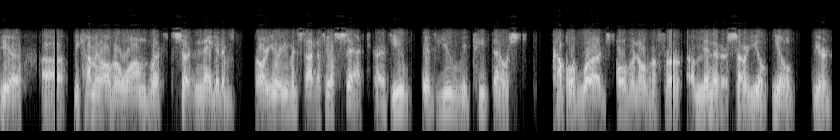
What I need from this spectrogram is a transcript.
you're uh, becoming overwhelmed with certain negative, or you're even starting to feel sick. If you if you repeat those couple of words over and over for a minute or so, you'll you'll your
